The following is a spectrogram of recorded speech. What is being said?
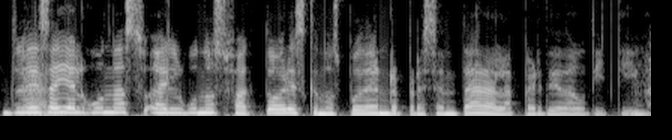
Entonces hay algunas, algunos factores que nos pueden representar a la pérdida auditiva.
